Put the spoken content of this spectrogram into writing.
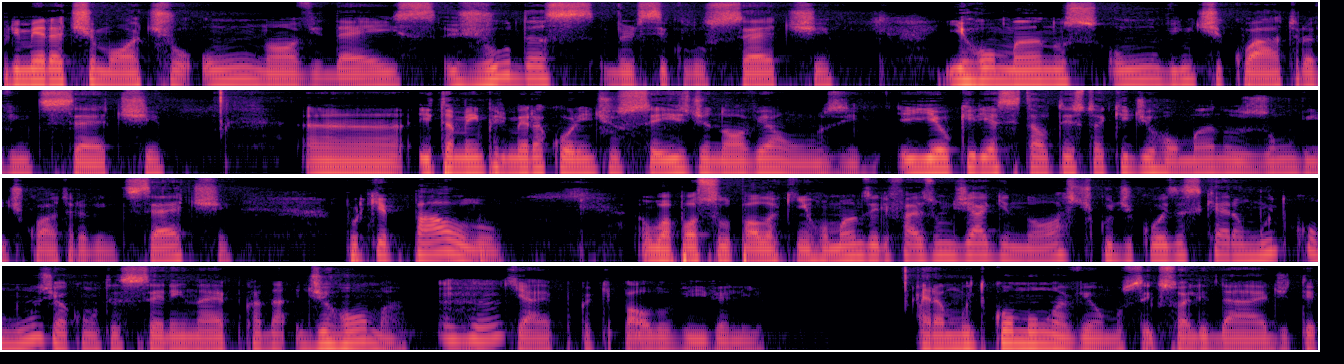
1 Timóteo 1, 9, 10, Judas, versículo 7, e Romanos 1, 24 a 27, ah, e também 1 Coríntios 6, de 9 a 11. E eu queria citar o texto aqui de Romanos 1, 24 a 27, porque Paulo, o apóstolo Paulo aqui em Romanos, ele faz um diagnóstico de coisas que eram muito comuns de acontecerem na época da- de Roma, Uhum. que é a época que Paulo vive ali. Era muito comum haver homossexualidade, ter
